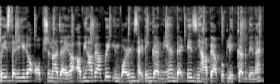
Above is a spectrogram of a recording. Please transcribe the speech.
तो इस तरीके का ऑप्शन आ जाएगा। अब यहाँ पे आपको एक इंपॉर्टेंट सेटिंग करनी है दैट इज़ यहाँ पे आपको क्लिक कर देना है।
